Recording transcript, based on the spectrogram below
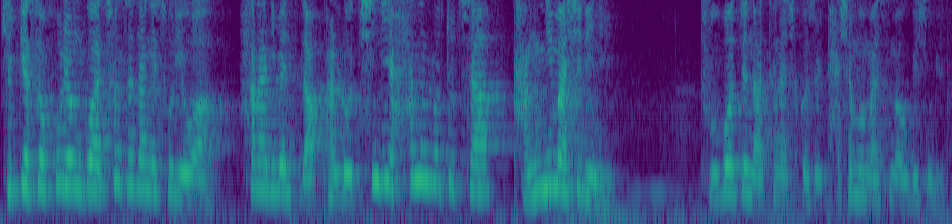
주께서 호령과 천사장의 소리와 하나님의 나팔로 친히 하늘로 쫓아 강림하시리니 두 번째 나타나실 것을 다시 한번 말씀하고 계십니다.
